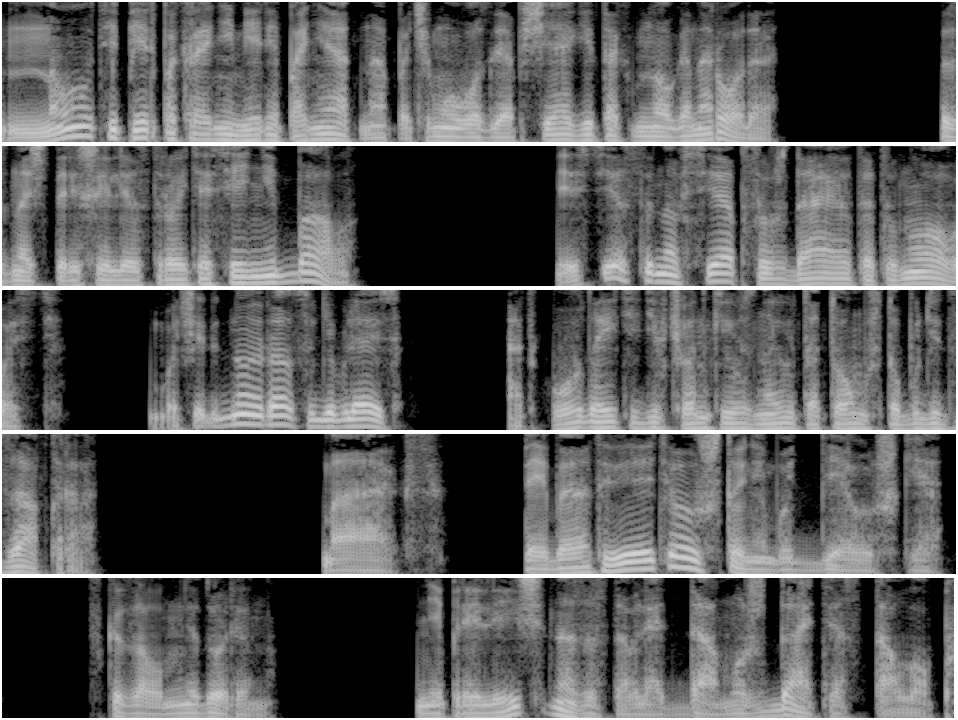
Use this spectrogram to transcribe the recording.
Ну, теперь, по крайней мере, понятно, почему возле общаги так много народа. Значит, решили устроить осенний бал. Естественно, все обсуждают эту новость. В очередной раз удивляюсь, откуда эти девчонки узнают о том, что будет завтра. «Макс, ты бы ответил что-нибудь девушке», — сказал мне Дорин. «Неприлично заставлять даму ждать, остолоп».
